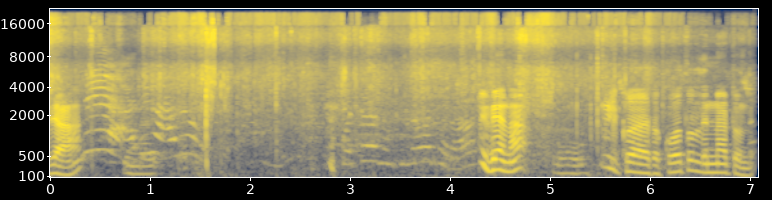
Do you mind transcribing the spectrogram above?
ఇదా? ఇదేనా? ఇక్కడ కోతులు తిన్నట్టుంది.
